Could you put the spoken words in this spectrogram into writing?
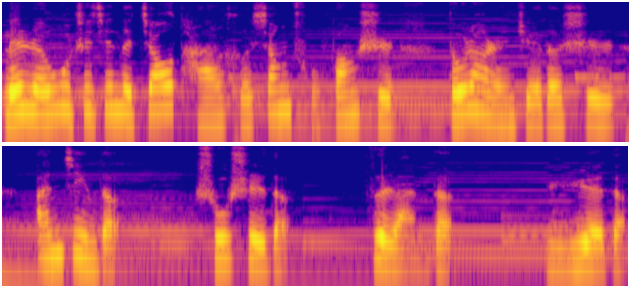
连人物之间的交谈和相处方式，都让人觉得是安静的、舒适的、自然的。愉悦的。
